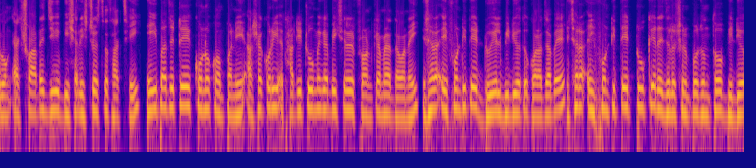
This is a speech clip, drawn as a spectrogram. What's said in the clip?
এবং একশো আঠাশ জিবি বিশাল স্টোরেজ তো থাকছেই। এই বাজেটে কোনো কোম্পানি আশা করি থার্টি টু মেগাপিক্সেলের ফ্রন্ট ক্যামেরা দেওয়া নেই। এছাড়া এই ফোনটিতে ডুয়েল ভিডিও তো করা যাবে। এছাড়া এই ফোনটিতে টু কে রেজলিউশন পর্যন্ত ভিডিও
